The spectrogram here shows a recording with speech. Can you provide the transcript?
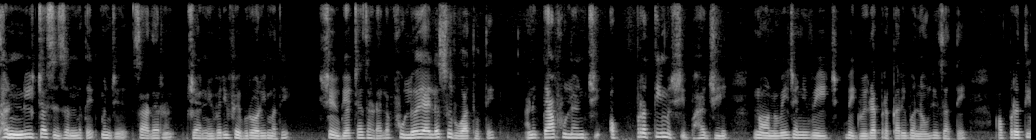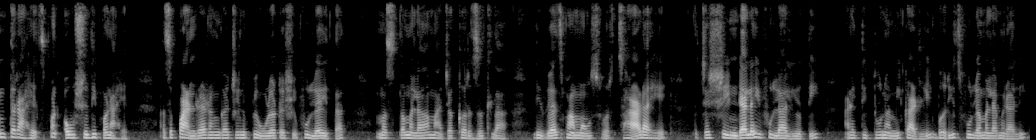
थंडीच्या सीझनमध्ये म्हणजे साधारण जानेवारी फेब्रुवारीमध्ये शेवग्याच्या झाडाला फुलं यायला सुरुवात होते. आणि त्या फुलांची अप्रतिम अशी भाजी नॉनव्हेज आणि व्हेज वेगवेगळ्या प्रकारे बनवली जाते. अप्रतिम तर आहेच पण औषधी पण आहे. असं पांढऱ्या रंगाची आणि पिवळट अशी फुलं येतात. मस्त मला माझ्या कर्जतला दिव्याच फार्म हाऊसवर झाड आहे. त्याच्या शेंड्यालाही फुलं आली होती. आणि तिथून आम्ही काढली. बरीच फुलं मला मिळाली.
